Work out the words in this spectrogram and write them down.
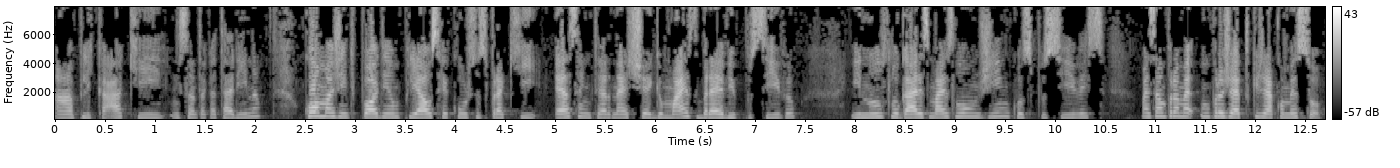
a aplicar aqui em Santa Catarina, como a gente pode ampliar os recursos para que essa internet chegue o mais breve possível e nos lugares mais longínquos possíveis, mas é um, um projeto que já começou.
